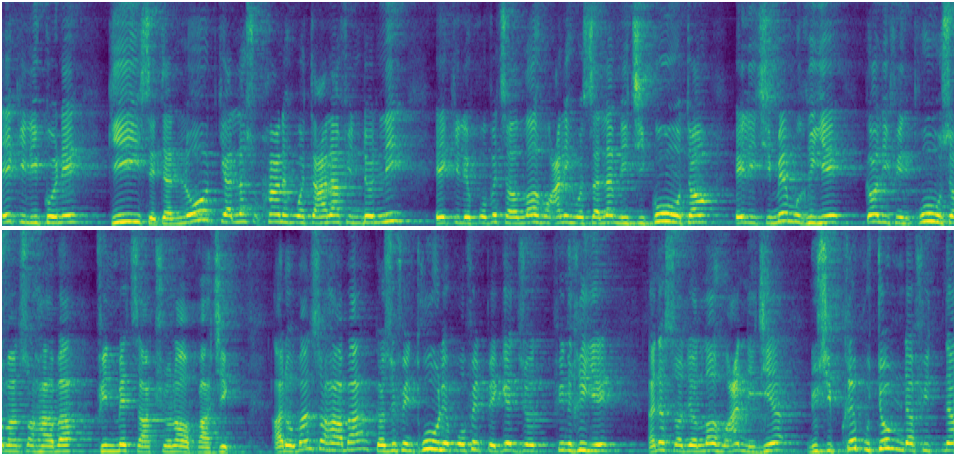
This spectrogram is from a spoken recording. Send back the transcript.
et qu'il y connaît qui c'est un autre qui Allah subhanahu wa ta'ala fin donne lui et qui le prophète sallallahu alayhi wa sallam il est content et il est même rié quand il fin trouve ce man sahaba fin mettre sa action là en pratique. Alors man sahaba quand je fin trouve le prophète peget je fin rié Anas radiallahu anhu dit nous sommes prêts pour tomber dans fitna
